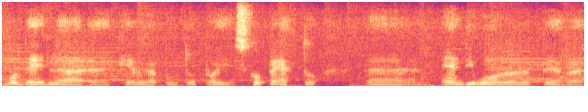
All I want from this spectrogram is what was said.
modella eh, che aveva appunto poi scoperto eh, Andy Warhol per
